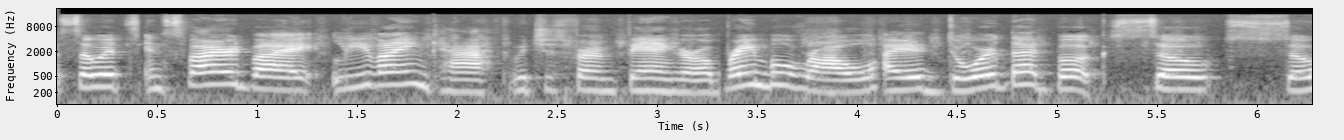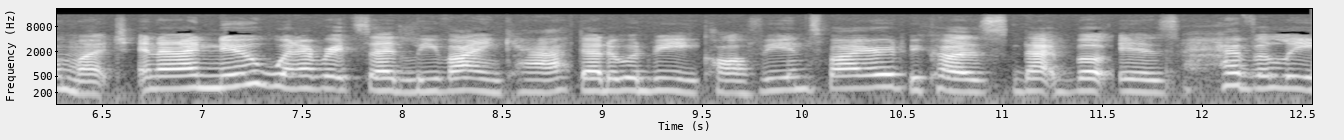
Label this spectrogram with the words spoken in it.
So it's inspired by Levi and Cath, which is from Fangirl. Rainbow Rowell. I adored that book so, so much. And I knew whenever it said Levi and Cath that it would be coffee inspired because that book is heavily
